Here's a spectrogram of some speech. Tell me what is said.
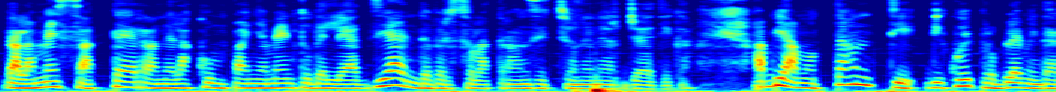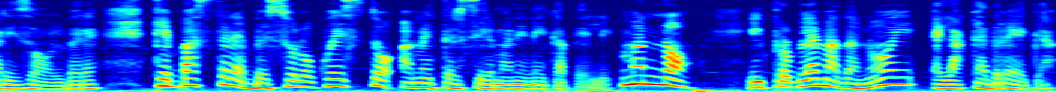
dalla messa a terra nell'accompagnamento delle aziende verso la transizione energetica. Abbiamo tanti di quei problemi da risolvere che basterebbe solo questo a mettersi le mani nei capelli, ma no, il problema da noi è la cadrega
